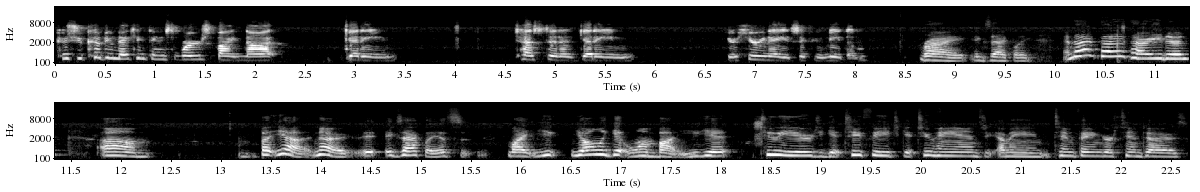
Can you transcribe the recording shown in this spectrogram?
because you could be making things worse by not getting tested and getting your hearing aids if you need them. Right. Exactly. And hi, Faith. How are you doing? Um, but yeah, no, it, exactly. It's like you you only get one body. You get two ears, you get two feet, you get two hands. I mean, ten fingers, ten toes.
